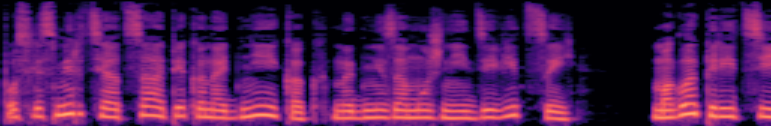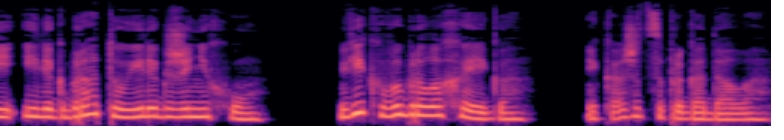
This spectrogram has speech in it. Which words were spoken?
После смерти отца опека над ней, как над незамужней девицей, могла перейти или к брату, или к жениху. Вик выбрала Хейга и, кажется, прогадала.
